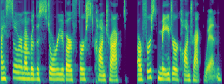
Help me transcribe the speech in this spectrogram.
I still remember the story of our first contract, our first major contract win.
